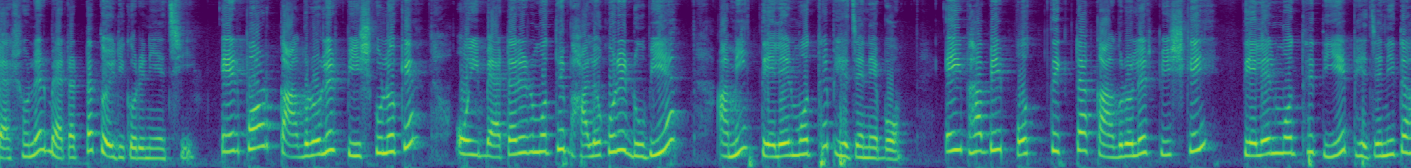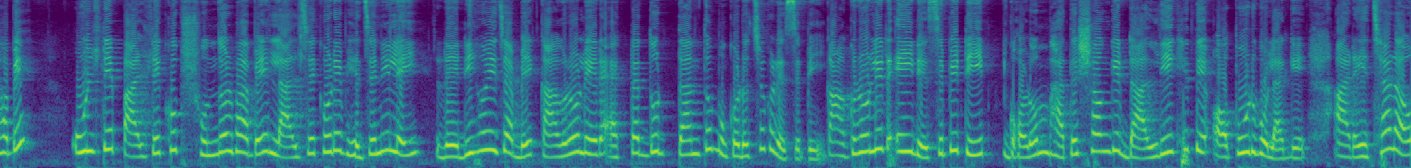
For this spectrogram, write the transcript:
বেসনের ব্যাটারটা তৈরি করে নিয়েছি। এরপর কাগরোলের পিসগুলোকে ওই ব্যাটারের মধ্যে ভালো করে ডুবিয়ে আমি তেলের মধ্যে ভেজে নেব। এইভাবে প্রত্যেকটা কাগরোলের পিসকেই তেলের মধ্যে দিয়ে ভেজে নিতে হবে। উল্টে পাল্টে খুব সুন্দরভাবে লালচে করে ভেজে নিলেই রেডি হয়ে যাবে কাঁকরোলের একটা দুর্দান্ত মুখরোচক রেসিপি কাঁকরোলের এই রেসিপিটি গরম ভাতের সঙ্গে ডাল দিয়ে খেতে অপূর্ব লাগে, আর এছাড়াও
